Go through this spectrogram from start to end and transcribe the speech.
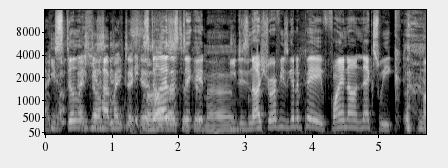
I He's got- still I still he's- have my He ticket. still Still have has his ticket, ticket. man. He is not sure if he's gonna pay. Find out next week on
